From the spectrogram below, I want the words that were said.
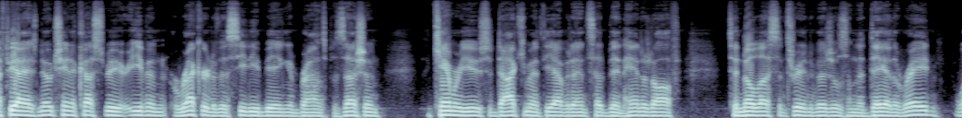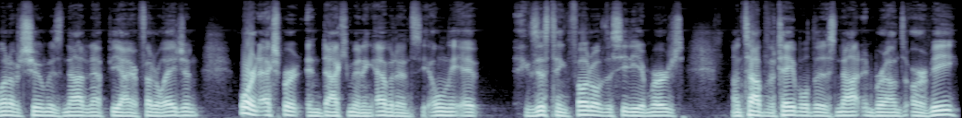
FBI has no chain of custody or even record of the CD being in Brown's possession. The camera used to document the evidence had been handed off to no less than three individuals on the day of the raid, one of whom is not an FBI or federal agent or an expert in documenting evidence. The only existing photo of the CD emerged on top of a table that is not in Brown's RV.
